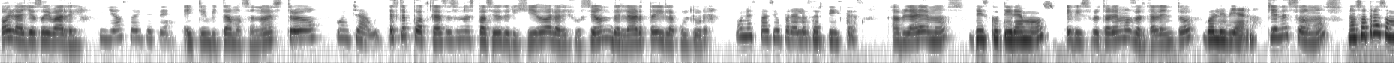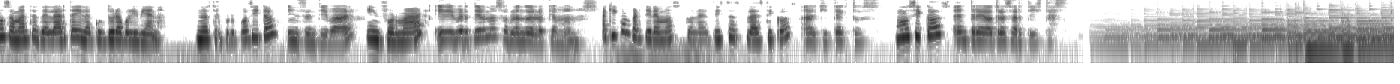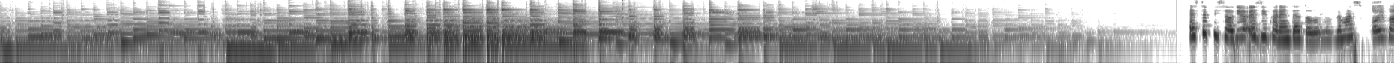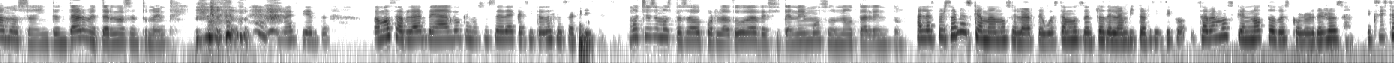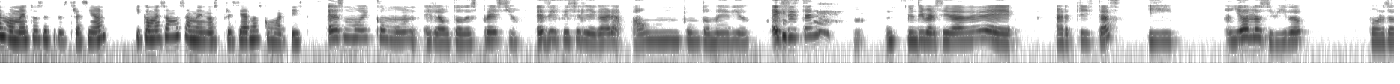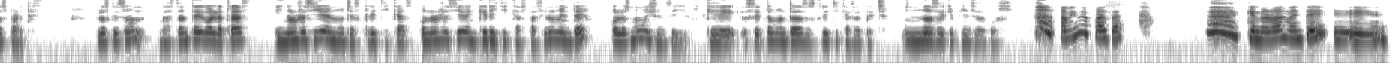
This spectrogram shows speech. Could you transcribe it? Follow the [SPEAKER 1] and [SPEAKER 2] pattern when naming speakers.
[SPEAKER 1] Hola, yo soy Vale.
[SPEAKER 2] Y yo soy Tete.
[SPEAKER 1] Y te invitamos a nuestro
[SPEAKER 2] Punchawi.
[SPEAKER 1] Este podcast es un espacio dirigido a la difusión del arte y la cultura.
[SPEAKER 2] Un espacio para los artistas.
[SPEAKER 1] Hablaremos,
[SPEAKER 2] discutiremos
[SPEAKER 1] y disfrutaremos del talento
[SPEAKER 2] boliviano.
[SPEAKER 1] ¿Quiénes somos?
[SPEAKER 2] Nosotras somos amantes del arte y la cultura boliviana. Nuestro propósito,
[SPEAKER 1] incentivar,
[SPEAKER 2] informar
[SPEAKER 1] y divertirnos hablando de lo que amamos.
[SPEAKER 2] Aquí compartiremos con artistas plásticos,
[SPEAKER 1] arquitectos,
[SPEAKER 2] músicos,
[SPEAKER 1] entre otros artistas.
[SPEAKER 2] Episodio es diferente a todos los demás.
[SPEAKER 1] Hoy vamos a intentar meternos en tu mente.
[SPEAKER 2] no es cierto. Vamos a hablar de algo que nos sucede a casi todos los artistas.
[SPEAKER 1] Muchos hemos pasado por la duda de si tenemos o no talento.
[SPEAKER 2] A las personas que amamos el arte o estamos dentro del ámbito artístico, sabemos que no todo es color de rosa. Existen momentos de frustración y comenzamos a menospreciarnos como artistas.
[SPEAKER 1] Es muy común el autodesprecio es difícil llegar a, un punto medio. Existen diversidad de artistas y yo los divido por dos partes. Los que son bastante ególatras y no reciben muchas críticas o no reciben críticas fácilmente o los muy sencillos que se toman todas sus críticas a pecho. No sé qué piensas vos.
[SPEAKER 2] A mí me pasa que normalmente eh,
